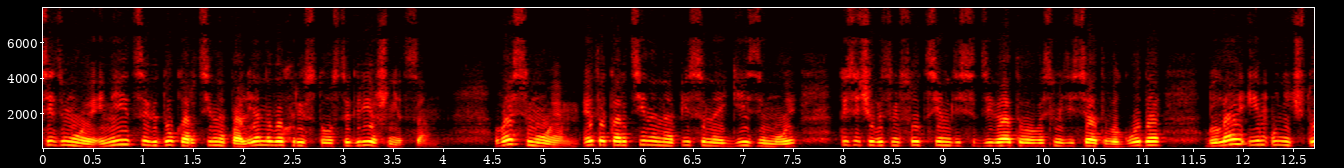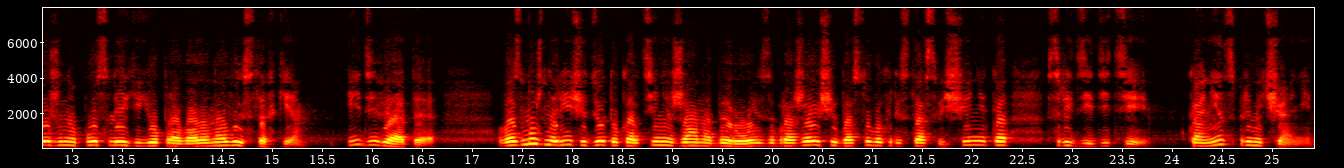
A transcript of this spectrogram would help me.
Седьмое. Имеется в виду картина Поленова «Христос и грешница». Восьмое. Эта картина, написанная Ге зимой 1879-80 года, была им уничтожена после ее провала на выставке. И девятое. Возможно, речь идет о картине Жана Беро, изображающей басового Христа священника среди детей. Конец примечаний.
